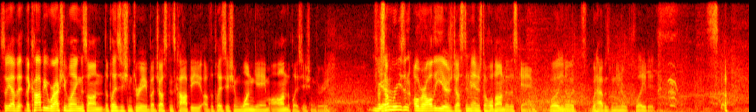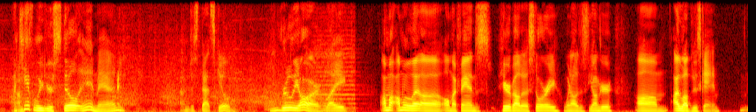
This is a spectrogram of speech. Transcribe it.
So yeah, the, the copy we're actually playing this on the PlayStation 3, but Justin's copy of the PlayStation 1 game on the PlayStation 3. For Yeah. some reason, over all the years, Justin managed to hold on to this game. well, you know it's what happens when you never played it. I I'm can't s- believe you're still in, man. I'm just that skilled. You really are. Like, I'm. i I'm gonna let uh, all my fans hear about a story when I was younger. Um, I love this game. Uh,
